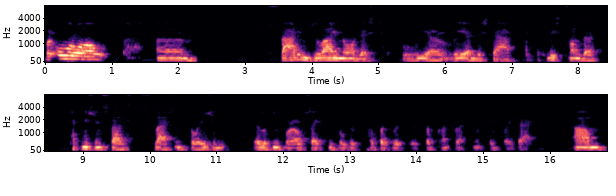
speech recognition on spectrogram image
but overall, um, starting July and August, we are way understaffed, at least from the technician slash, slash installation. They're looking for outside people to help us with subcontracting and things like that. Um,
